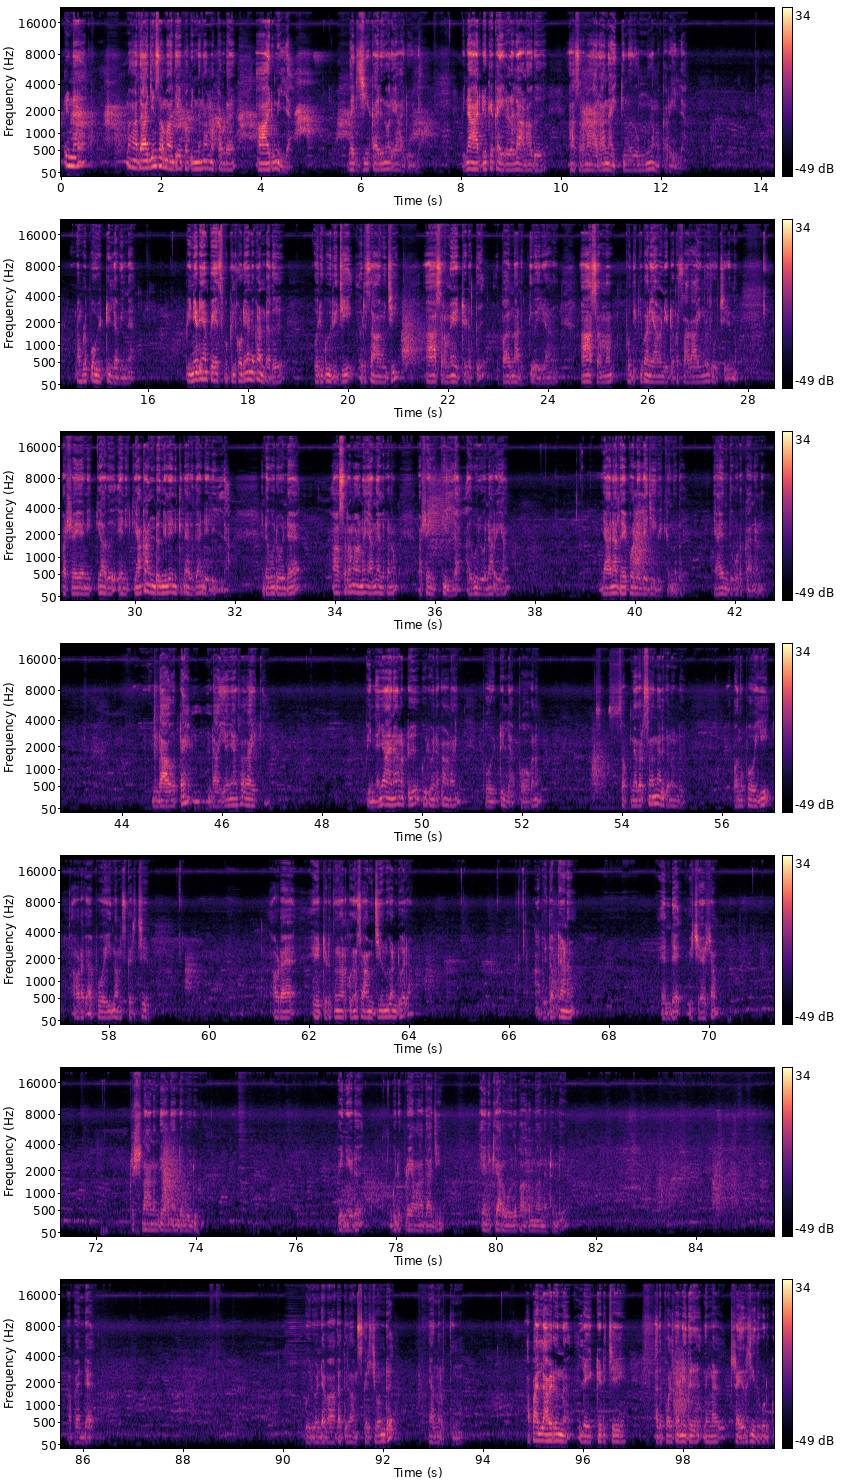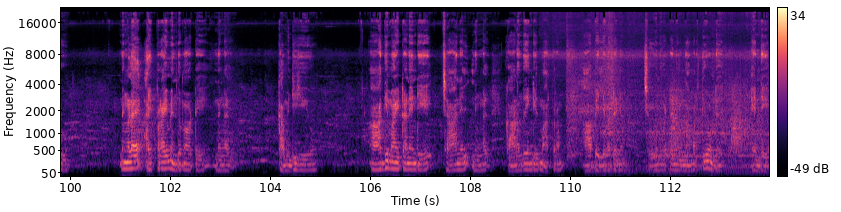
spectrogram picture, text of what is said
പിന്നെ മാതാജിൻ സമാധിയായപ്പോൾ പിന്നെ നമുക്കവിടെ ആരുമില്ല. പരിചയക്കാരെന്ന് പറയാൻ ആരുമില്ല. പിന്നെ ആരുടെയൊക്കെ കൈകളിലാണ് അത് ആശ്രമം ആരാ നയിക്കുന്നതൊന്നും നമുക്കറിയില്ല. നമ്മൾ പോയിട്ടില്ല പിന്നെ. പിന്നീട് ഞാൻ ഫേസ്ബുക്കിൽ കൂടെയാണ് കണ്ടത്. ഒരു ഗുരുജി ഒരു സ്വാമിജി ആശ്രമം ഏറ്റെടുത്ത് ഇപ്പോൾ നടത്തി വരികയാണ്. ആ ആശ്രമം പുതുക്കി പണിയാൻ വേണ്ടിയിട്ടൊക്കെ സഹായങ്ങൾ ചോദിച്ചിരുന്നു. പക്ഷേ എനിക്ക് അത് എനിക്ക് ഞാൻ കണ്ടെങ്കിൽ എനിക്ക് നൽകാൻ ഇല്ല എന്റെ ഗുരുവിന്റെ ആശ്രമമാണ് ഞാൻ നൽകണം. പക്ഷേ എനിക്കില്ല. അത് ഗുരുവിനറിയാം ഞാൻ അതേപോലെയല്ലേ ജീവിക്കുന്നത്. ഞാൻ എന്ത് കൊടുക്കാനാണ്? ഉണ്ടാവട്ടെ. ഉണ്ടായാൽ ഞാൻ സഹായിക്കും. പിന്നെ ഞാൻ അങ്ങോട്ട് ഗുരുവിനെ കാണാൻ പോയിട്ടില്ല. പോകണം. സ്വപ്ന ദർശനം നൽകുന്നുണ്ട്. അപ്പോൾ ഒന്ന് പോയി. അവിടെ പോയി നമസ്കരിച്ച് അവിടെ ഏറ്റെടുത്ത് നടക്കുന്ന സ്വാമിജി ഒന്ന് കണ്ടുവരാം. അപ്പോൾ ഇതൊക്കെയാണ് എന്റെ വിശേഷം. കൃഷ്ണാനന്ദിയാണ് എന്റെ ഗുരു. പിന്നീട് ഗുരുപ്രിയ മാതാജി എനിക്ക് അറിവുകൾ പകർന്നു തന്നിട്ടുണ്ട്. അപ്പം എന്റെ ഗുരുവിന്റെ പാദത്തിൽ നമസ്കരിച്ചുകൊണ്ട് ഞാൻ നിർത്തുന്നു. അപ്പോൾ എല്ലാവരും ഒന്ന് ലൈക്ക് അടിച്ച് അതുപോലെ തന്നെ ഇത് നിങ്ങൾ ഷെയർ ചെയ്ത് കൊടുക്കൂ. നിങ്ങളെ അഭിപ്രായം എന്തുമാവട്ടെ നിങ്ങൾ കമന്റ് ചെയ്യൂ. ആദ്യമായിട്ടാണ് എന്റെ ചാനൽ നിങ്ങൾ കാണുന്നതെങ്കിൽ മാത്രം ആ ബെല്ല് ബട്ടനും ചുവന്ന് ബട്ടനും ഒന്ന് അമർത്തിക്കൊണ്ട് എന്റെ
